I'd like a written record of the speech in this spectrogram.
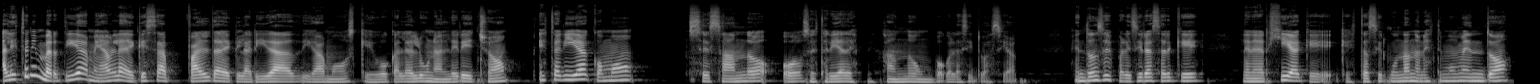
al estar invertida me habla de que esa falta de claridad, digamos, que evoca la luna al derecho, estaría como cesando o se estaría despejando un poco la situación. Entonces pareciera ser que la energía que, que está circundando en este momento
